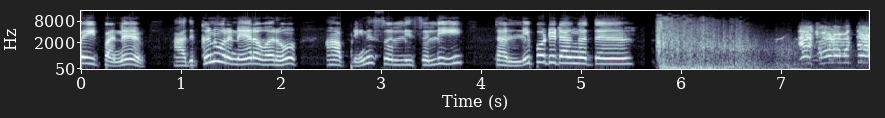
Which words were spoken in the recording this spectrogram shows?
வெயிட் பண்ணு. அதுக்குன்னு ஒரு நேரம் வரும். அப்படின்னு சொல்லி சொல்லி தள்ளி போட்டுட்டாங்க அத்தை. சோழமுத்தா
